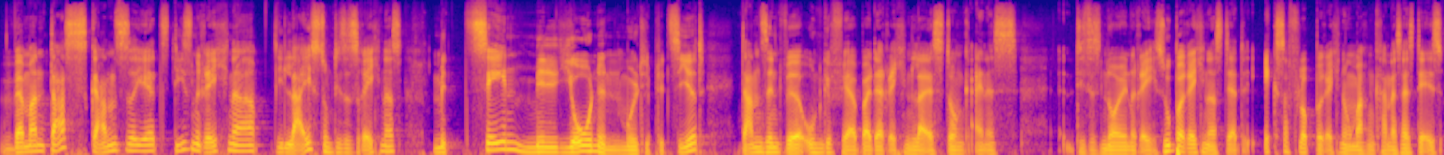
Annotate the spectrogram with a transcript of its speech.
Wenn man das Ganze jetzt, diesen Rechner, die Leistung dieses Rechners mit 10 Millionen multipliziert, dann sind wir ungefähr bei der Rechenleistung eines dieses neuen Re Superrechners, der die Exaflop-Berechnung machen kann. Das heißt, der ist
